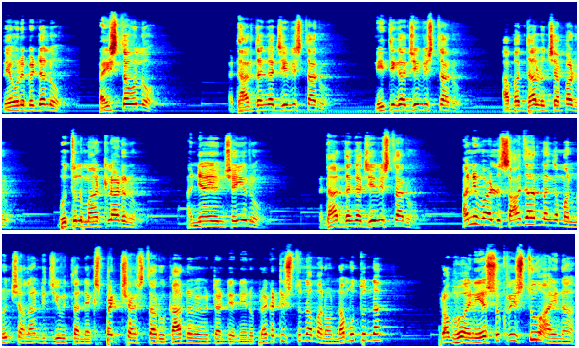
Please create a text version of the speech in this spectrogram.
దేవుని బిడ్డలు క్రైస్తవులు యథార్థంగా జీవిస్తారు. నీతిగా జీవిస్తారు అబద్ధాలు చెప్పరు బుద్ధులు మాట్లాడరు అన్యాయం చేయరు యథార్థంగా జీవిస్తారు అని వాళ్ళు సాధారణంగా మన నుంచి అలాంటి జీవితాన్ని ఎక్స్పెక్ట్ చేస్తారు. కారణం ఏమిటంటే నేను ప్రకటిస్తున్నా మనం నమ్ముతున్నా ప్రభు ఆయన యేసుక్రీస్తు ఆయన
